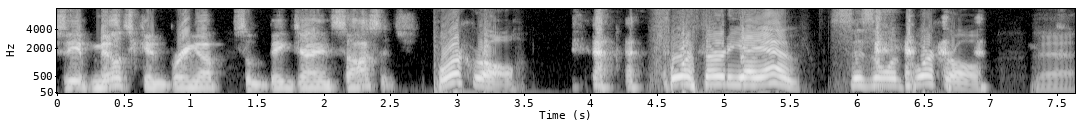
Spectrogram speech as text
see if Milch can bring up some big giant sausage. Pork roll. 4:30 a.m. Sizzling pork roll. Yeah.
